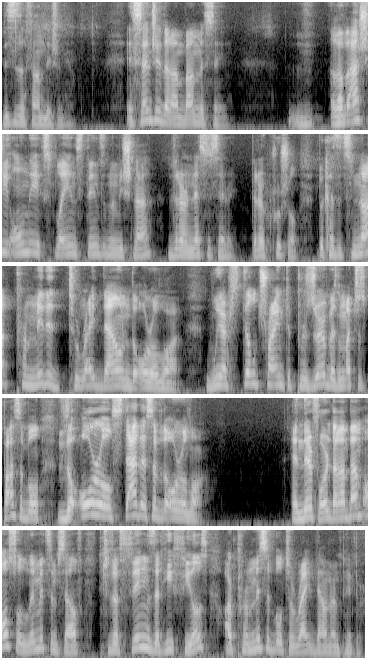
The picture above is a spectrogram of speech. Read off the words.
This is a foundation here. Essentially, the Rambam is saying, Rav Ashi only explains things in the Mishnah that are necessary, that are crucial, because it's not permitted to write down the oral law. We are still trying to preserve as much as possible the oral status of the oral law. And therefore, the Rambam also limits himself to the things that he feels are permissible to write down on paper.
